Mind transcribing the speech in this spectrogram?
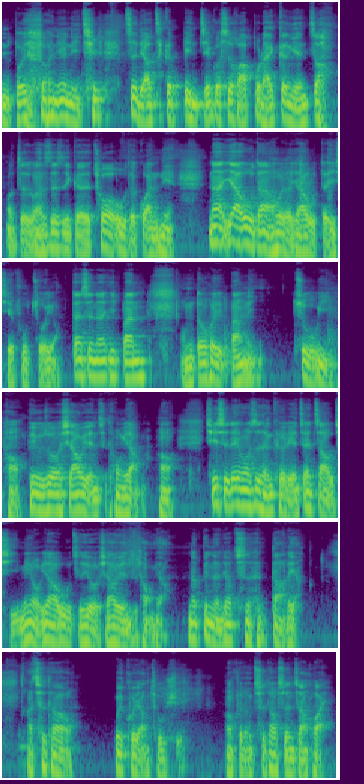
你不会说，因为你去治疗这个病，结果是划不来更严重，哦，这完这是一个错误的观念。那药物当然会有药物的一些副作用，但是呢，一般我们都会帮你注意，哈，比如说消炎止痛药嘛，哈，其实类风湿很可怜，在早期没有药物，只有消炎止痛药，那病人要吃很大量，啊，吃到胃溃疡出血，啊，可能吃到肾脏坏，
